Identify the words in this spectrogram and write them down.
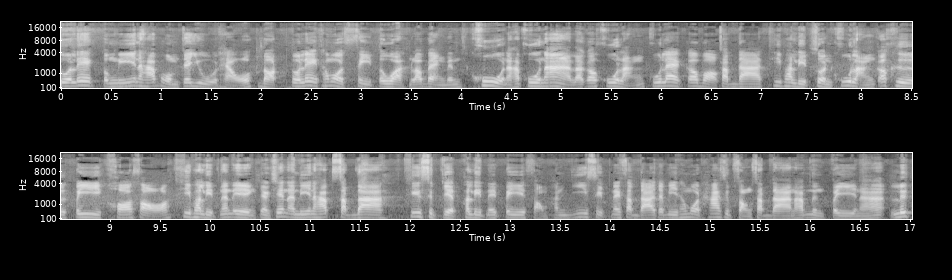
ตัวเลขตรงนี้นะครับผมจะอยู่แถวดอทตัวเลขทั้งหมด 4 ตัว เราแบ่งเป็นคู่นะครับคู่หน้าแล้วก็คู่หลังคู่แรกก็บอกสัปดาห์ที่ผลิตส่วนคู่หลังก็คือปีคศที่ผลิตนั่นเอง อย่างเช่นอันนี้นะครับสัปดาห์ที่ 17 ผลิตในปี 2020 ในสัปดาห์จะมีทั้งหมด 52 สัปดาห์นะครับ 1 ปีนะฮะ ลึก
